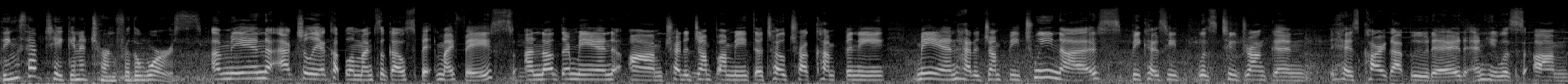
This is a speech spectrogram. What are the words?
things have taken a turn for the worse. A man actually a couple of months ago spit in my face. Another man um, tried to jump on me. The tow truck company man had to jump between between us because he was too drunk and his car got booted and he was um,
